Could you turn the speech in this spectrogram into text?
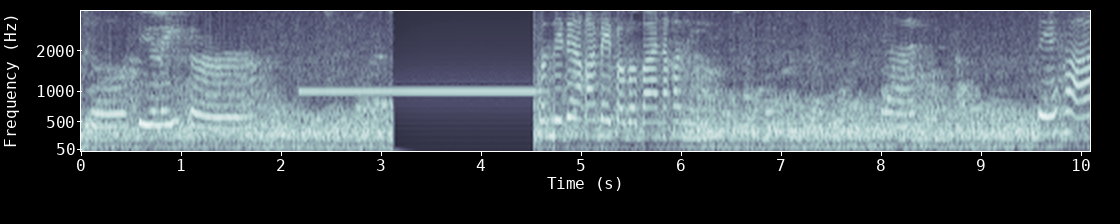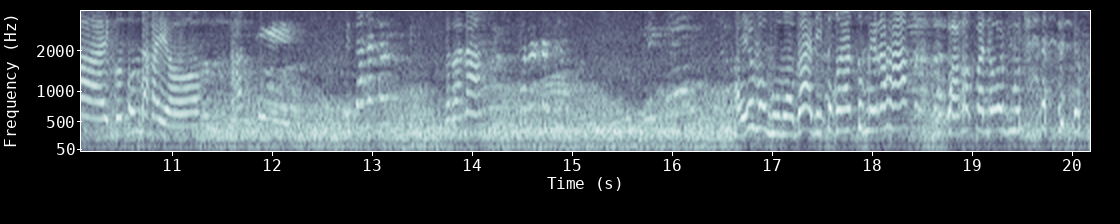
So, see you later. So, dito na kami. Pababa na kami. Yan. Say hi. Gutom na kayo? Ate. Kita na na. Tara na. Ayaw mo bumaba. Dito ka na tumira ha. Kakapanood mo dyan.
